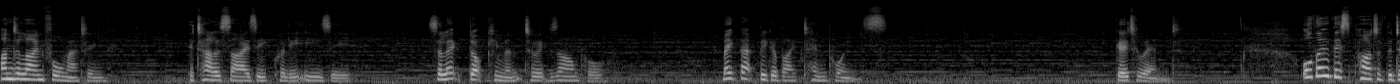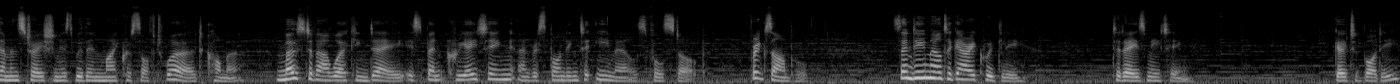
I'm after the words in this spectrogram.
Underline formatting. Italicize equally easy. Select document to example. Make that bigger by 10 points. Go to end. Although this part of the demonstration is within Microsoft Word, comma, most of our working day is spent creating and responding to emails, full stop. For example, send email to Gary Quigley, today's meeting. Go to body,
